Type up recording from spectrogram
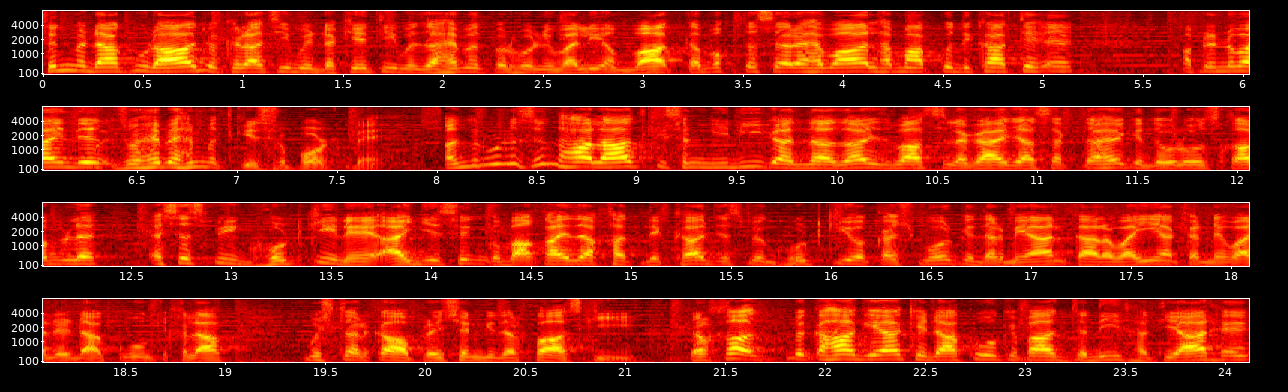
सिंध में डाकू राज और कराची में डकेती मजाहमत पर होने वाली अमवात का मुख्तर अहवाल हम आपको दिखाते हैं। अपने नुमाइंदे जहेब अहमद की इस रिपोर्ट में। अंदरून सिंध हालात की संगीनी का अंदाज़ा इस बात से लगाया जा सकता है कि दो रोज़ कबल एस एस पी घोटकी ने आई जी सिंह को बाकायदा ख़त लिखा, जिसमें घोटकी और कश्मीर के दरमियान कार्रवाइयाँ करने वाले डाकुओं के खिलाफ मुश्तर ऑपरेशन की दरख्वास्त की। दरख्वास्त में कहा गया कि डाकुओं के पास जदीद हथियार हैं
